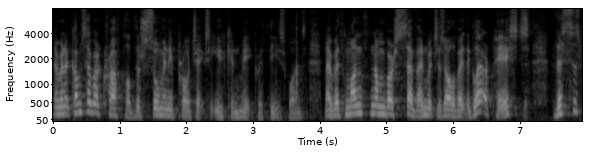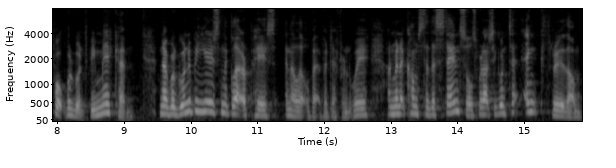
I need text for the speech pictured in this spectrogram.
Now, when it comes to our craft club, there's so many projects that you can make with these ones. Now, with month number seven, which is all about the glitter pastes, this is what we're going to be making. Now, we're going to be using the glitter paste in a little bit of a different way. And when it comes to the stencils, we're actually going to ink through them.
